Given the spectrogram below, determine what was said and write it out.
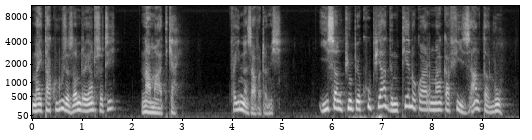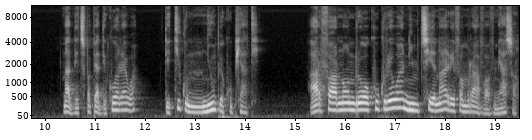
Nahitako loza izany iray andro satria namadika ahy. Fa inona ny zavatra misy? Isan'ny mpiompy akoho mpiady ny tenako ary nankafy izany taloha. Na dia tsy mpampiady akoho ary aho, dia tiako ny niompy akoho mpiady. Ary fanaon'ireo akohoko ireo ny mitsena ahy rehefa mirahavavy miasa aho.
